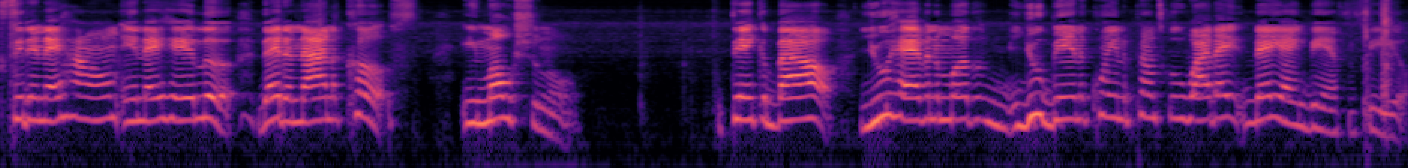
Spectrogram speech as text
sit in their home in their head. Look, they the nine of cups. Emotional. Think about you having a mother, you being the queen of pentacles. Why they they ain't being fulfilled?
